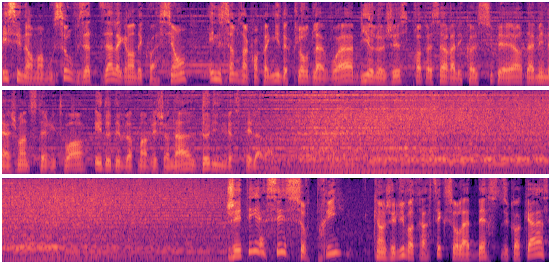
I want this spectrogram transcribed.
Ici Normand Mousseau, vous êtes à La Grande Équation et nous sommes en compagnie de Claude Lavoie, biologiste, professeur à l'École supérieure d'aménagement du territoire et de développement régional de l'Université Laval. J'ai été assez surpris quand j'ai lu votre article sur la berce du Caucase,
